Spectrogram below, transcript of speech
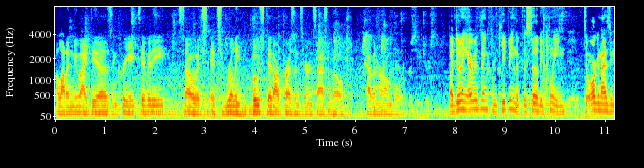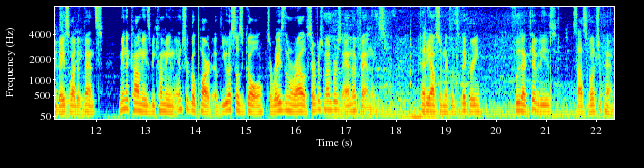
a lot of new ideas and creativity. So it's, it's really boosted our presence here in Sasebo, having her on board. By doing everything from keeping the facility clean to organizing base-wide events, Minakami is becoming an integral part of the USO's goal to raise the morale of service members and their families. Petty Officer Nicholas Vickery, Fleet Activities, Sasebo, Japan.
